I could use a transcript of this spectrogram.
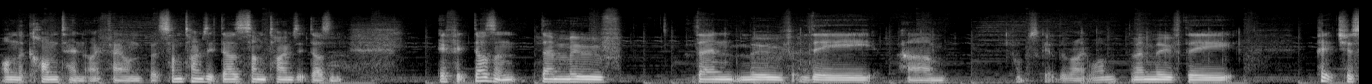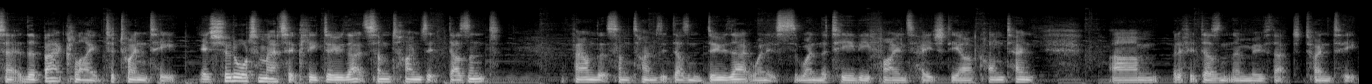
on the content I found, but sometimes it does, sometimes it doesn't. If it doesn't, then move then move the um, oops, get the right one. Then move the picture set the backlight to 20. It should automatically do that. Sometimes it doesn't. I found that sometimes it doesn't do that when it's when the TV finds HDR content. Um, but if it doesn't, then move that to 20.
